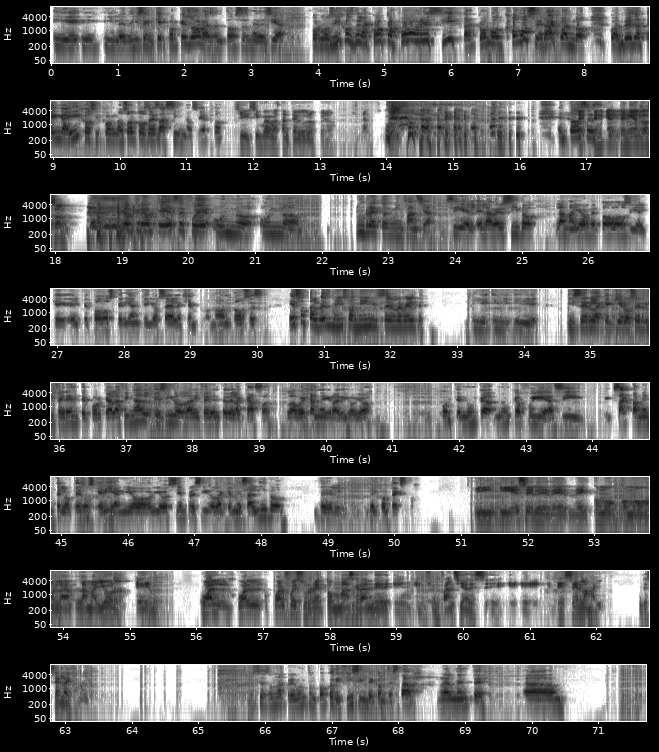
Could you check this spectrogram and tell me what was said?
y, y- y le dicen, ¿qué, ¿por qué lloras? Entonces me decía, por los hijos de la coca, pobrecita, ¿cómo, cómo será cuando, cuando ella tenga hijos y con nosotros es así, ¿no es cierto? Sí, sí fue bastante duro, pero Entonces, Tenían, tenían razón. yo creo que ese fue un, un, un reto en mi infancia, sí, el, el, haber sido la mayor de todos y el que, el que todos querían que yo sea el ejemplo, ¿no? Entonces, eso tal vez me hizo a mí ser rebelde y, y, y, ser la que quiero ser diferente, porque a la final he sido la diferente de la casa, la oveja negra, digo yo, porque nunca, nunca fui así exactamente lo que ellos querían. Yo, yo siempre he sido la que me he salido del, del contexto. Y, ese de, de, como, como la, la mayor, eh, ¿cuál, cuál, ¿cuál fue su reto más grande en, en su infancia de, eh, eh, de, ser la mayor, de ser la hija mayor? Esa es una pregunta un poco difícil de contestar, realmente.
